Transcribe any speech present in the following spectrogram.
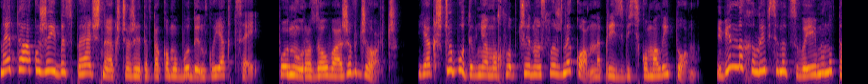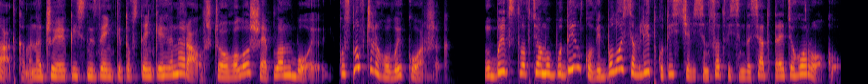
Не так уже й безпечно, якщо жити в такому будинку, як цей, понуро зауважив Джордж. Якщо бути в ньому хлопчиною служником на прізвисько Малий Том. Він нахилився над своїми нотатками, наче якийсь низенький товстенький генерал, що оголошує план бою, і куснув черговий коржик. Убивство в цьому будинку відбулося влітку 1883 року.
